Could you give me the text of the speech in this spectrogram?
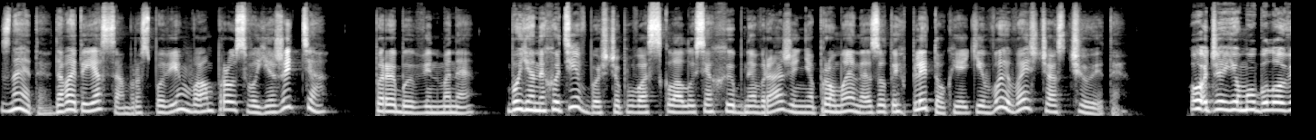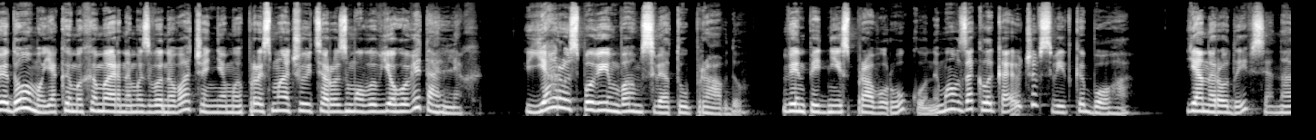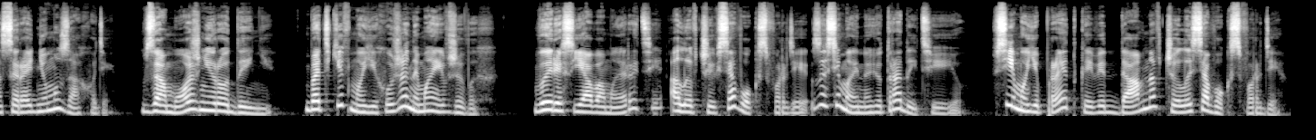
Знаєте, давайте я сам розповім вам про своє життя, перебив він мене. Бо я не хотів би, щоб у вас склалося хибне враження про мене з отих пліток, які ви весь час чуєте. Отже, йому було відомо, якими химерними звинуваченнями присмачуються розмови в його вітальнях. Я розповім вам святу правду. Він підніс праву руку, немов закликаючи в свідки Бога. Я народився на середньому заході, в заможній родині. Батьків моїх уже немає в живих. Виріс я в Америці, але вчився в Оксфорді за сімейною традицією. Всі мої предки віддавна вчилися в Оксфорді.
